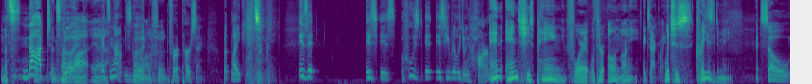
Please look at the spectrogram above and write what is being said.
That's not that's good. not a lot. Yeah. It's not It's good not a lot of food. for a person. But like is it is is who's is, is he really doing harm? and and she's paying for it with her own money, exactly. which is crazy to me. It's so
